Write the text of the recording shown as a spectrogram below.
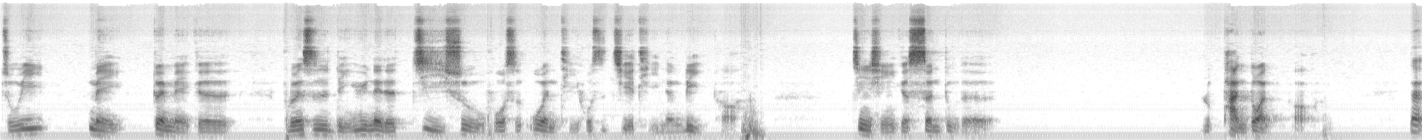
逐一每对每个不论是领域内的技术或是问题或是解题能力哦，进行一个深度的判断哦，那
